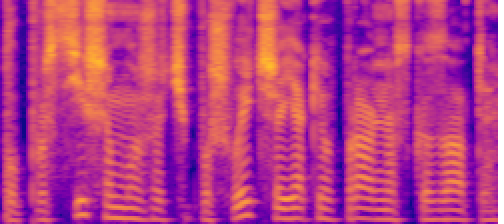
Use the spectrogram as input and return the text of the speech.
Попростіше, може, чи пошвидше, як його правильно сказати.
